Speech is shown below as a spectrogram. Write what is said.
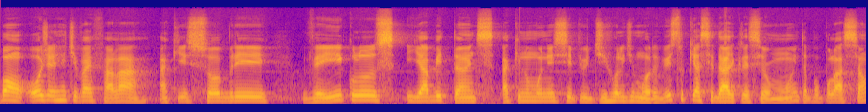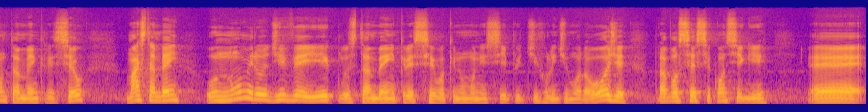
Bom, hoje a gente vai falar aqui sobre veículos e habitantes aqui no município de Rolim de Moura. Visto que a cidade cresceu muito, a população também cresceu, mas também o número de veículos também cresceu aqui no município de Rolim de Moura. Hoje, para você se conseguir, é,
